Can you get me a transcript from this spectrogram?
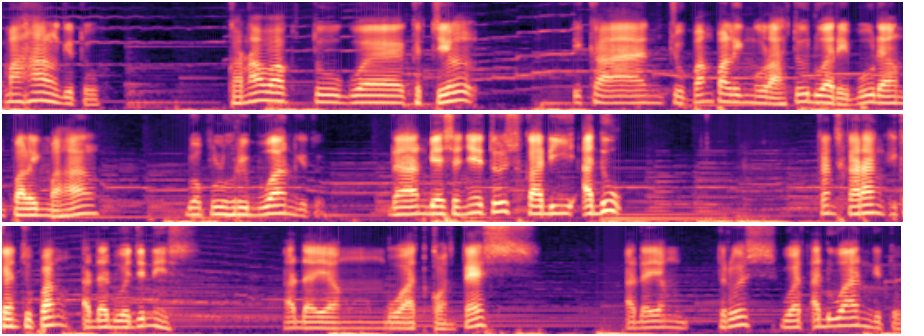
mahal gitu. Karena waktu gue kecil ikan cupang paling murah tuh 2000 dan paling mahal 20 ribuan gitu. Dan biasanya itu suka diadu. Kan sekarang ikan cupang ada dua jenis. Ada yang buat kontes ada yang terus buat aduan gitu.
